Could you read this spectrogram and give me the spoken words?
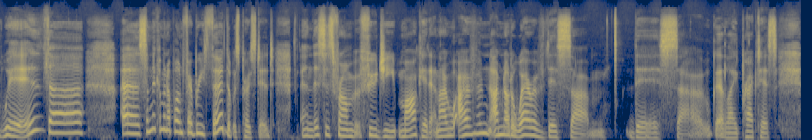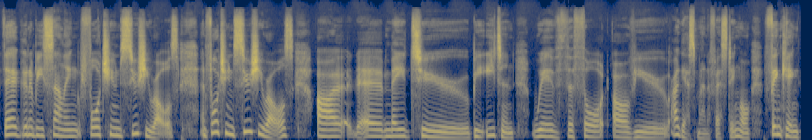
with uh, uh, something coming up on February 3rd that was posted. And this is from Fuji Market. And I, i am not aware of this. Um, this uh, like practice, they're going to be selling Fortune sushi rolls, and Fortune sushi rolls are uh, made to be eaten with the thought of you, I guess, manifesting or thinking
